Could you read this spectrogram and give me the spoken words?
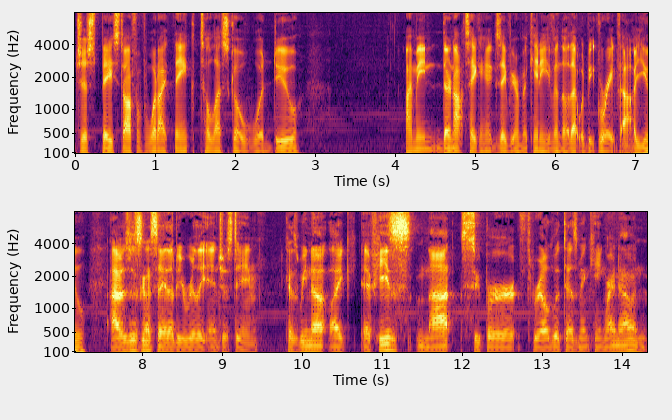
Just based off of what I think Telesco would do. I mean, they're not taking Xavier McKinney, even though that would be great value. I was just gonna say that'd be really interesting because we know, like, if he's not super thrilled with Desmond King right now, and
